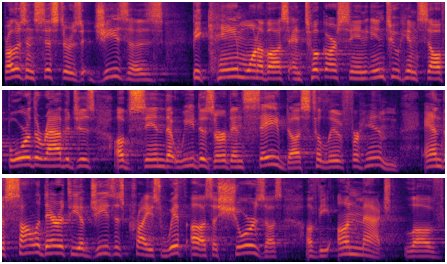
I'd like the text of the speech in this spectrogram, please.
Brothers and sisters, Jesus became one of us and took our sin into himself, bore the ravages of sin that we deserved, and saved us to live for him. And the solidarity of Jesus Christ with us assures us of the unmatched love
